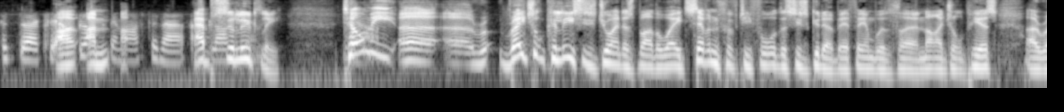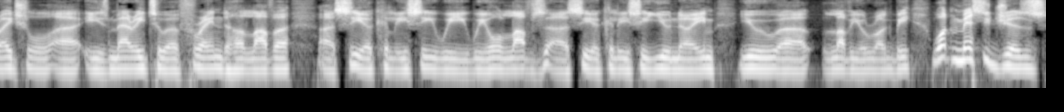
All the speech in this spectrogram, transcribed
Exactly. I him after that. I absolutely. Tell yeah. me, uh, uh, Rachel Kolisi's joined us, by the way. It's 7.54. This is Good Hope FM with uh, Nigel Pearce. Uh, Rachel uh, is married to a friend, her lover, uh, Siya Kolisi. We, we all love uh, Siya Kolisi. You know him. You love your rugby. What messages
